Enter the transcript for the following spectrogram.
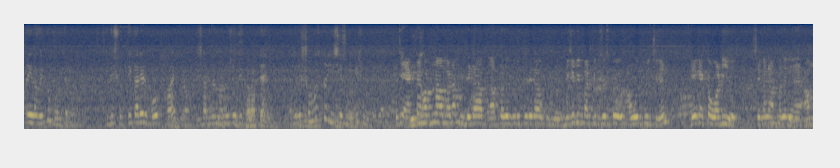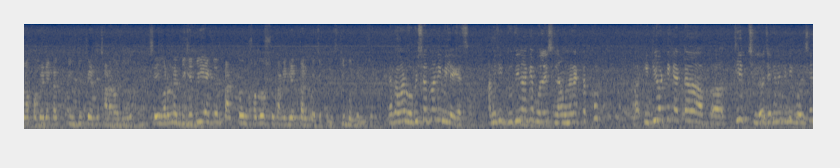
তা এইভাবে একটু বলতে পারেন। যদি সত্যিকারের ভোট হয়, সাধারণ মানুষ যদি ভোট দেন তাহলে সমস্ত হিসেব নিকে শুনতে যাবে। যে একটা ঘটনা ম্যাডাম যেটা আপনাদের বিরুদ্ধে যেটা, বিজেপি প্রার্থী বিশেষ করে আঙুল তুলছিলেন একটা অডিও সেখানে আপনাদের আমরা কমরেড একটা ইউটিউব চ্যানেলে ছাড়া হয়েছিল। সেই ঘটনায় বিজেপির একজন প্রাক্তন সদস্য তাকে গ্রেপ্তার করেছে পুলিশ। কী বলবেন দেখো, আমার ভবিষ্যৎবাণী মিলে গেছে। আমি ঠিক দুদিন আগে বলেছিলাম, ওনার একটা খুব ইডিওটিক একটা ক্লিপ ছিল, যেখানে তিনি বলছেন,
